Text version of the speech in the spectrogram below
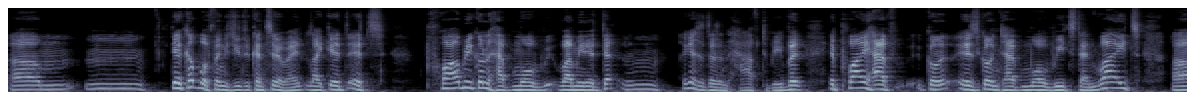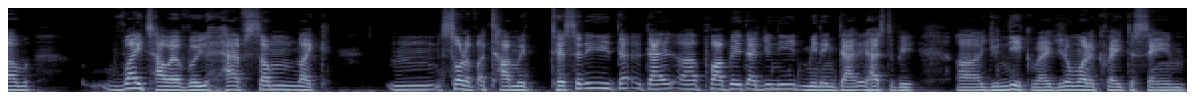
um mm, there are a couple of things you to consider, right? Like it, it's probably going to have more. Well, I mean, it, um, I guess it doesn't have to be, but it probably have go, is going to have more reads than writes. Um, writes, however, have some like mm, sort of atomicity that, that uh, probably that you need, meaning that it has to be uh, unique, right? You don't want to create the same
